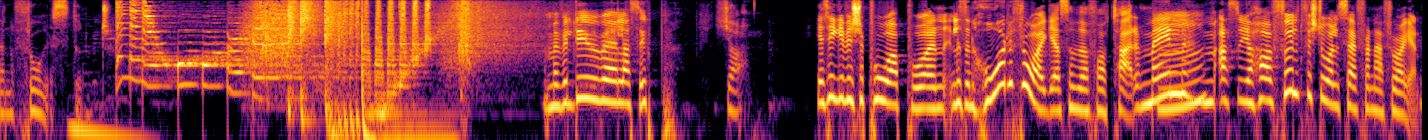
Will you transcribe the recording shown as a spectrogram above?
en frågestund. Men vill du eh, läsa upp? Ja. Jag tänker vi kör på på en liten hård fråga som vi har fått här. Men Mm. alltså, jag har fullt förståelse för den här frågan.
